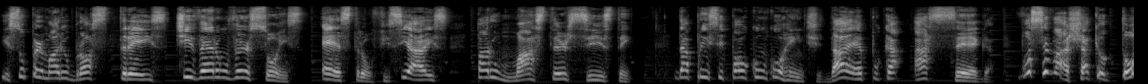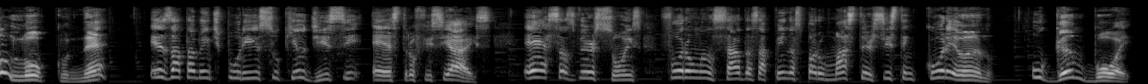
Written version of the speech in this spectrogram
e Super Mario Bros 3 tiveram versões extra-oficiais para o Master System, da principal concorrente da época, a SEGA. Você vai achar que eu tô louco, né? Exatamente por isso que eu disse extra-oficiais. Essas versões foram lançadas apenas para o Master System coreano, o Game Boy,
